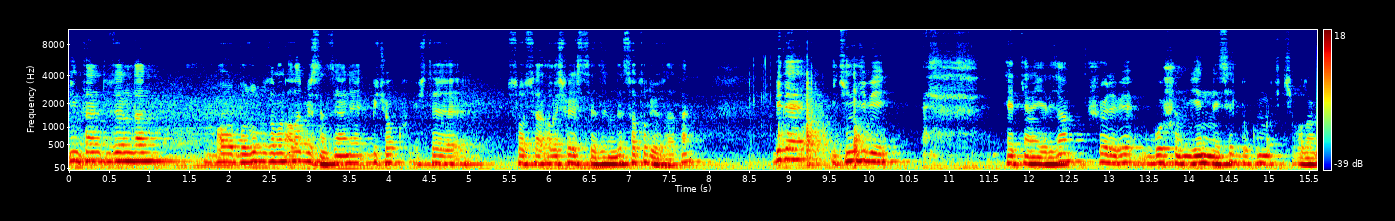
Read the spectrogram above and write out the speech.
internet üzerinden bo- bozulduğu zaman alabilirsiniz. Yani birçok işte sosyal alışveriş sitelerinde satılıyor zaten. Bir de ikinci bir etkene geleceğim. Şöyle bir Bosch'un yeni nesil dokunmatik olan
